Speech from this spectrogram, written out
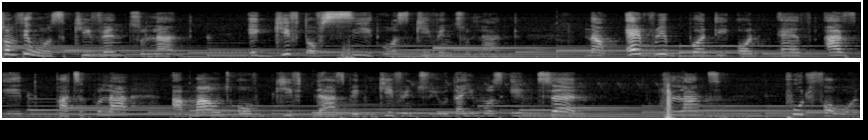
something was given to land a gift of seed was given to land. Now, everybody on earth has a particular amount of gift that has been given to you that you must in turn plant, put forward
